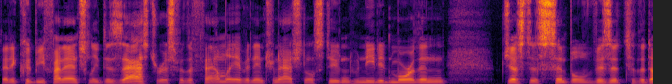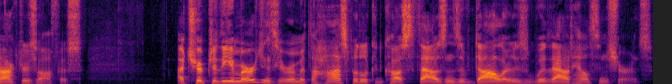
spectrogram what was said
that it could be financially disastrous for the family of an international student who needed more than just a simple visit to the doctor's office. A trip to the emergency room at the hospital could cost thousands of dollars without health insurance.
